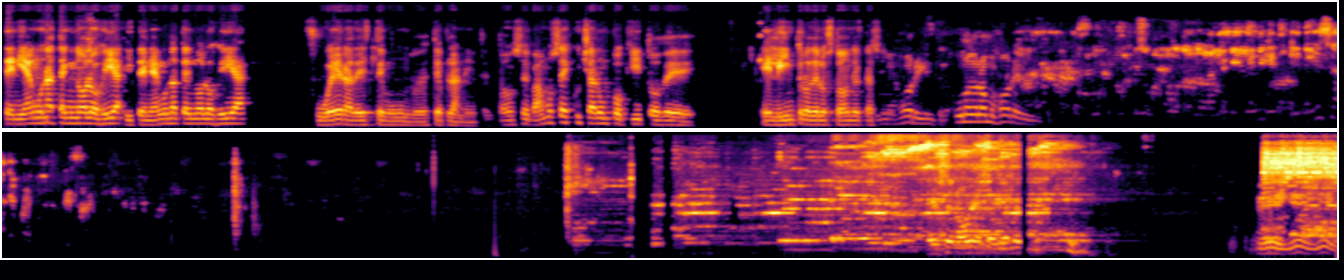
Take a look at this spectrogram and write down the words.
tenían una tecnología y tenían una tecnología fuera de este mundo, de este planeta. Entonces, vamos a escuchar un poquito de el intro de los Thundercats. El mejor intro. Uno de los mejores intros. Ese no es, Ey, ey,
